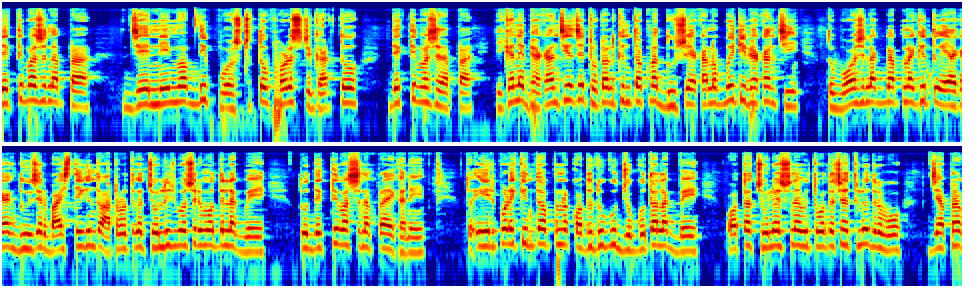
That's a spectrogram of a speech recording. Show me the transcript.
দেখতে পাচ্ছেন আপনার যে নেম অফ দি পোস্ট তো ফরেস্ট গার্ড তো দেখতে পাচ্ছেন আপনার, এখানে ভ্যাকান্সি আছে টোটাল কিন্তু আপনার দুশো একানব্বইটি ভ্যাকান্সি তো বয়স লাগবে আপনার কিন্তু এক এক দুই হাজার বাইশ থেকে কিন্তু আঠারো থেকে চল্লিশ বছরের মধ্যে লাগবে, তো দেখতে পাচ্ছেন আপনার এখানে, তো এরপরে কিন্তু আপনার কতটুকু যোগ্যতা লাগবে, অর্থাৎ চলে আসুন আমি তোমাদের সাথে তুলে ধরবো যে আপনার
